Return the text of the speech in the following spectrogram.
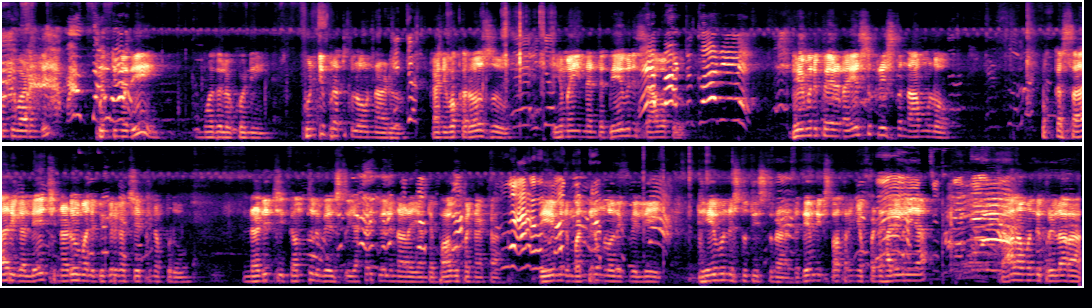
కుంటివాడండి. పుట్టినది మొదలుకొని కుంటి బ్రతుకులో ఉన్నాడు. కానీ ఒక రోజు ఏమైందంటే దేవుని సేవకులు దేవుని పేరున యేసుక్రీస్తు నాములో ఒక్కసారిగా లేచి నడుమని బిగ్గరగా చెప్పినప్పుడు నడిచి గంతులు వేస్తూ ఎక్కడికి వెళ్ళినాడయ్య అంటే బాగుపడినాక దేవుని మందిరంలోనికి వెళ్ళి దేవుని స్థుతిస్తున్నాడంట దేవునికి స్తోత్రం చెప్పండి. హల్లెలూయా. చాలా మంది ప్రియులారా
